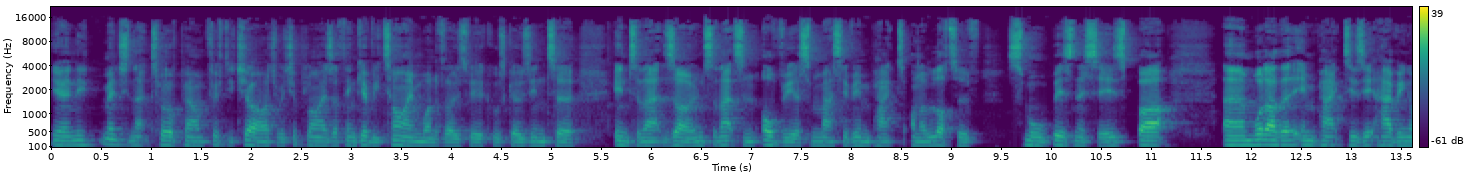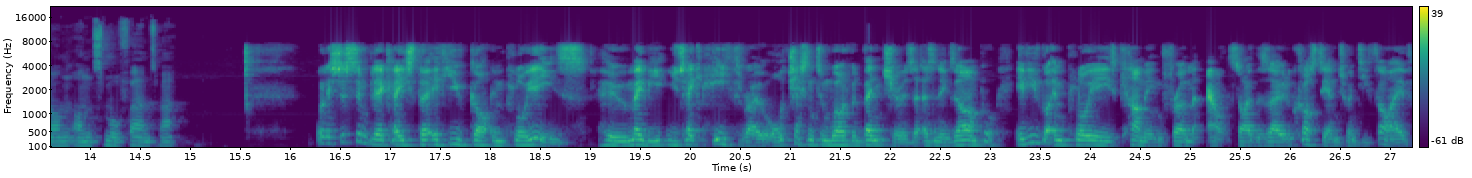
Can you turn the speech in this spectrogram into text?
Yeah, and you mentioned that twelve pound fifty charge, which applies, I think, every time one of those vehicles goes into into that zone. So that's an obvious, massive impact on a lot of small businesses. But um, what other impact is it having on on small firms, Matt? Well, it's just simply a case that if you've got employees who maybe you take Heathrow or Chessington World of Adventure as, as an example, if you've got employees coming from outside the zone across the M25,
